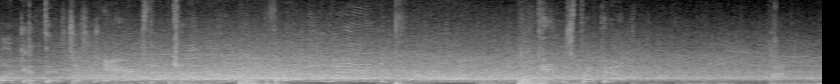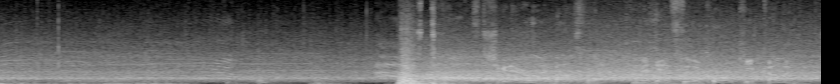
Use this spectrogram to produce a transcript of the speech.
Look at this, just Here's the cover for the win. The broken up. Hits to the core keep coming.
